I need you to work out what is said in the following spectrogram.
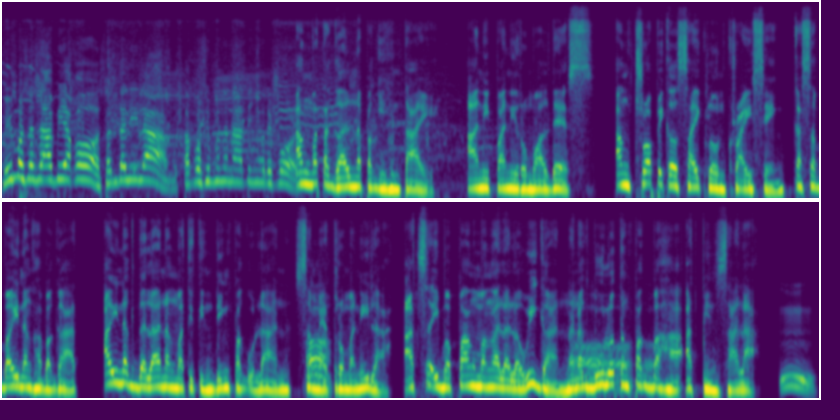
May masasabi ako, sandali lang. Tapusin muna natin yung report. ang matagal na paghihintay. Ani pa ni Romualdez. Ang tropical cyclone Crising kasabay ng habagat ay nagdala ng matitinding pag-ulan sa Ah. Metro Manila at sa iba pang mga lalawigan na Oo, nagdulot ng oo, pagbaha at pinsala. Hmm.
